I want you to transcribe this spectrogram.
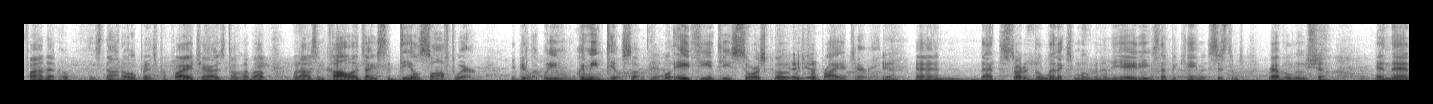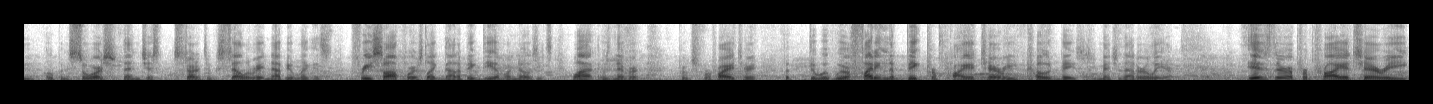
find that it's not open, it's proprietary. I was talking about when I was in college, I used to deal software. You'd be like, what do you, what do you mean deal software? Yeah. Well, AT&T source code Yeah, was yeah. proprietary. And that started the Linux movement in the 80s that became a systems revolution. And then open source then just started to accelerate. Now people are like, it's free software is like not a big deal. Everyone knows it's, what? It was never proprietary. But we were fighting the big proprietary code bases. You mentioned that earlier. Is there a proprietary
